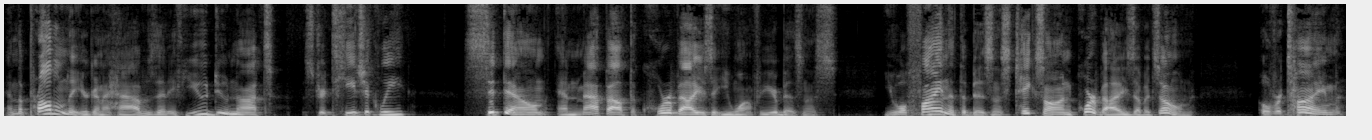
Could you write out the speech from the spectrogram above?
And the problem that you're going to have is that if you do not strategically sit down and map out the core values that you want for your business, you will find that the business takes on core values of its own. Over time,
